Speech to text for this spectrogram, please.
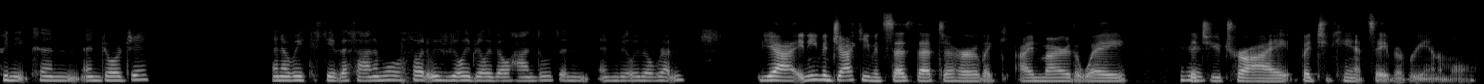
Phoenix and, and Georgie in a way to save this animal. I thought it was really, really well handled and, and really well written. Yeah, and even Jack even says that to her, like, I admire the way mm-hmm. that you try, but you can't save every animal.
